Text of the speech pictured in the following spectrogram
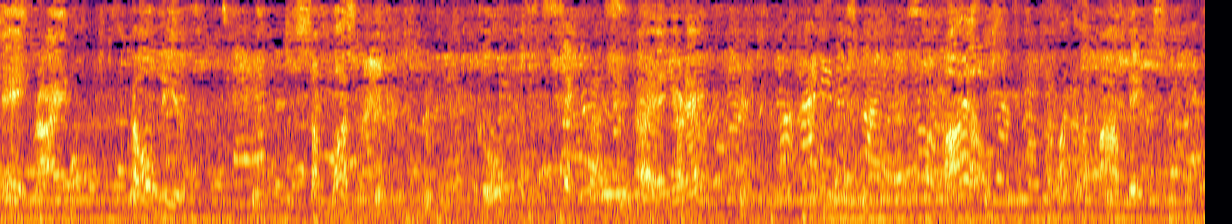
Hey, Ryan. How old are you? Some bus, man. Cool. All right, and your name? My name is Miles. Miles. I like it, like Miles Davis.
